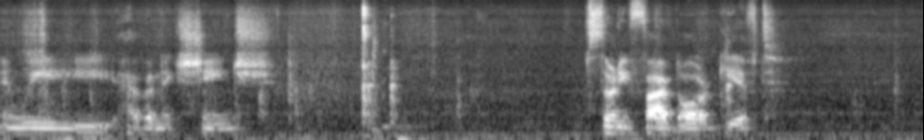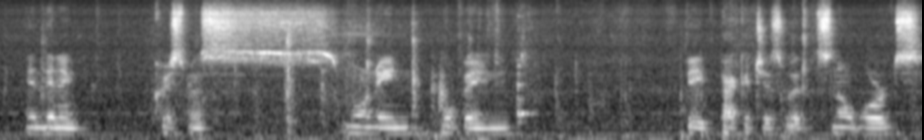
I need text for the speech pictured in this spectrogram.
and we have an exchange thirty-five dollar gift, and then in Christmas morning, opening big packages with snowboards.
